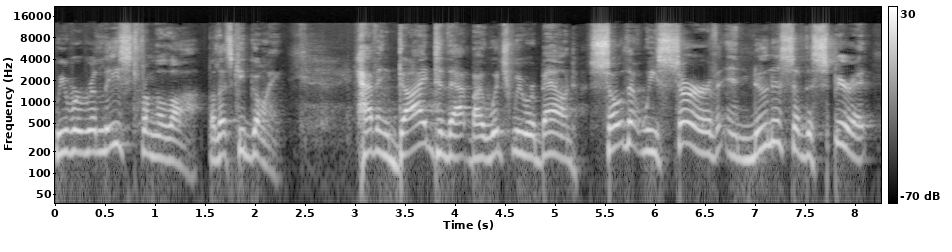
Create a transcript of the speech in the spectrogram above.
We were released from the law. But let's keep going. Having died to that by which we were bound, so that we serve in newness of the Spirit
